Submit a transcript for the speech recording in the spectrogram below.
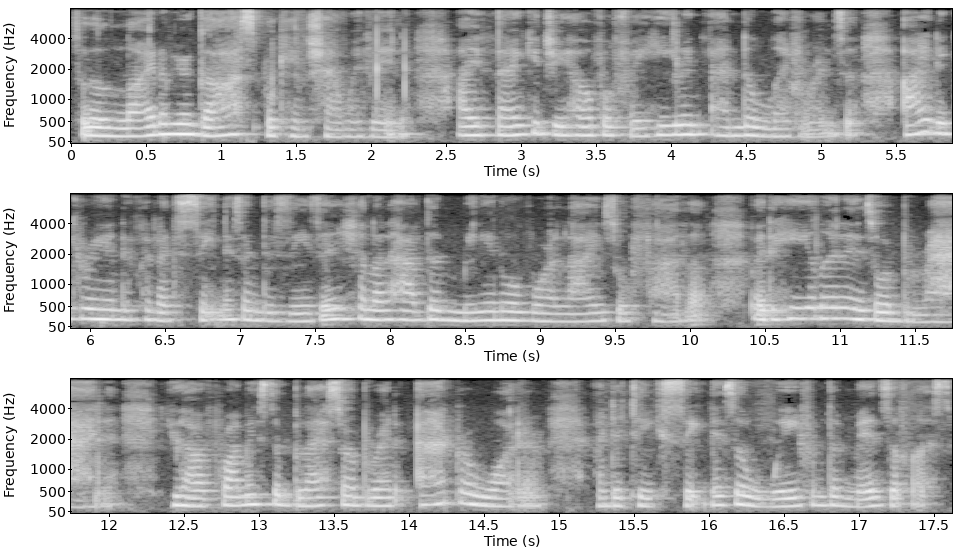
so the light of your gospel can shine within. I thank you, Jehovah, for healing and deliverance. I decree and declare that sickness and diseases shall not have dominion over our lives, O Father, but healing is our bread. You have promised to bless our bread and our water, and to take sickness away from the midst of us.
